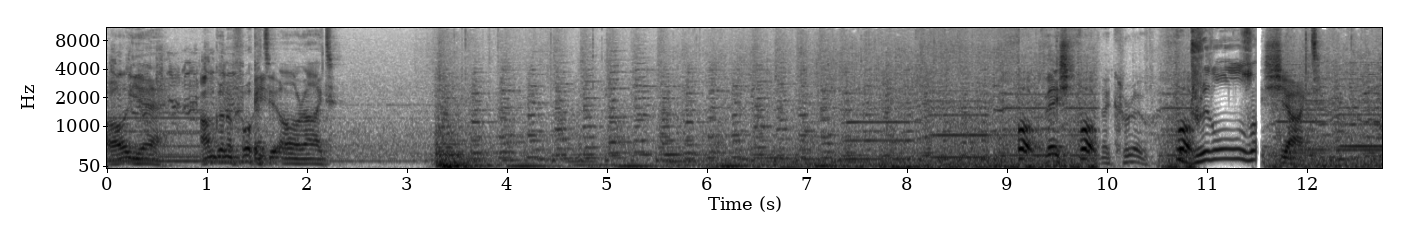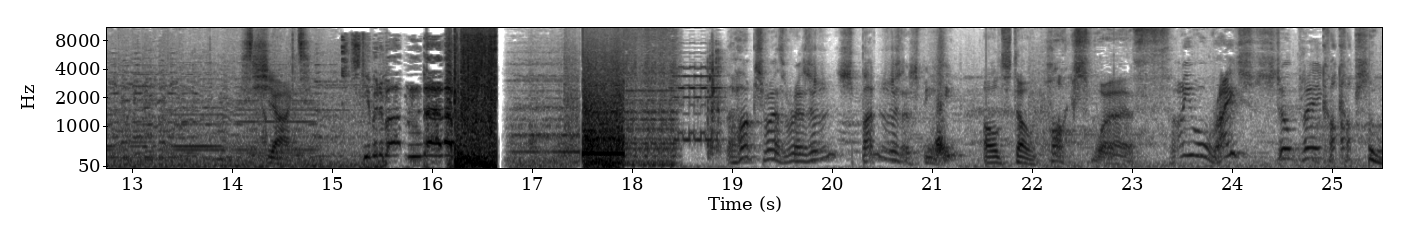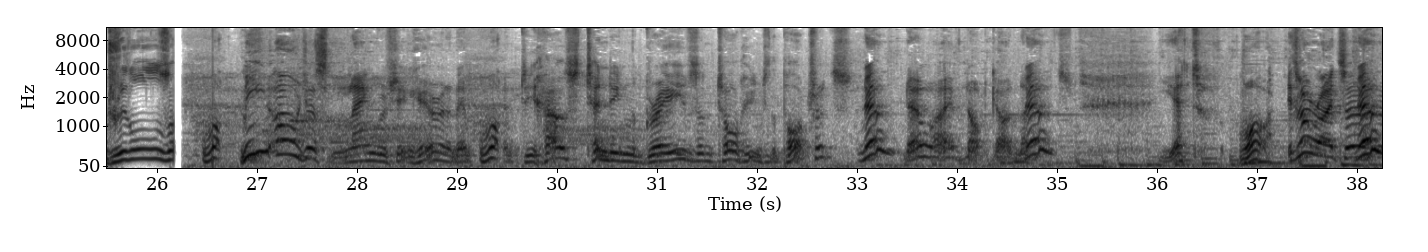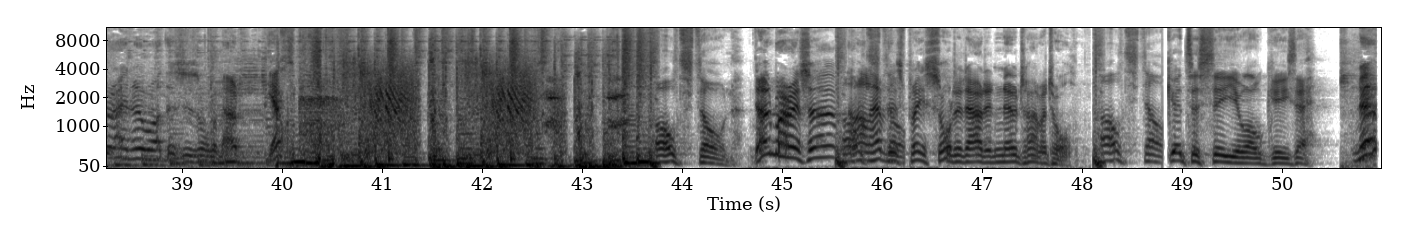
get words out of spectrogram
Oh yeah, I'm gonna fuck it all right. Fuck this, fuck the crew. Fuck Drills. shite. Shite. Skip it up and down The Hawksworth residence, Butters speaking. Aldstone. Hawksworth, are you all right? Still playing cops? Drills. What? Me? Oh, just languishing here in an em- what? empty house, tending the graves and talking to the portraits. No, no, I've not gone. No, yet. What? It's all right, sir. No, I know what this is all about. Yes. Aldstone. Don't worry, sir. I'll have this place sorted out in no time at all. Aldstone. Good to see you, old geezer. No.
